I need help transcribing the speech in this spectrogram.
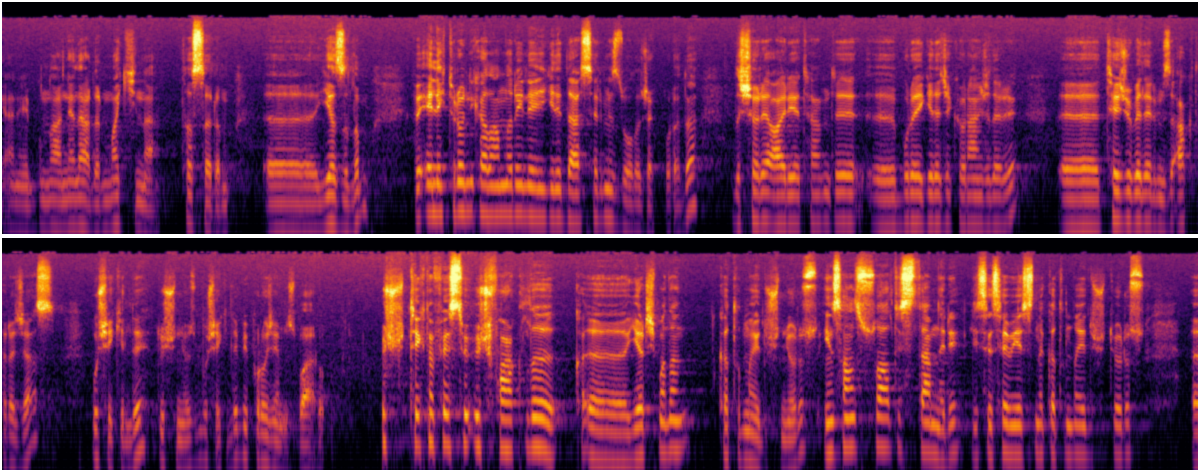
yani bunlar nelerdir? Makine, tasarım, e, yazılım ve elektronik alanları ile ilgili derslerimiz de olacak burada. Dışarı ayrıyeten de e, buraya gelecek öğrencileri e, tecrübelerimizi aktaracağız. Bu şekilde düşünüyoruz. Bu şekilde bir projemiz var. Üç Teknofest'e üç farklı e, yarışmadan katılmayı düşünüyoruz. İnsansız sualtı sistemleri lise seviyesinde katılmayı düşünüyoruz. E,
